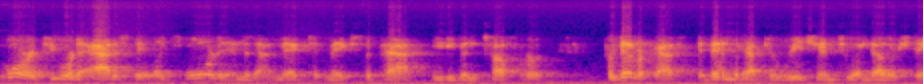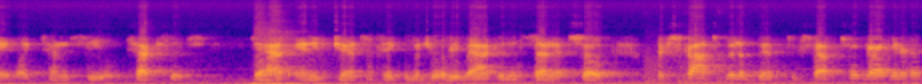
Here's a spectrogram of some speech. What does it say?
Or if you were to add a state like Florida into that mix, it makes the path even tougher for Democrats. They then would have to reach into another state like Tennessee or Texas to have any chance to take the majority back in the Senate. So Rick Scott's been a bit successful governor.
